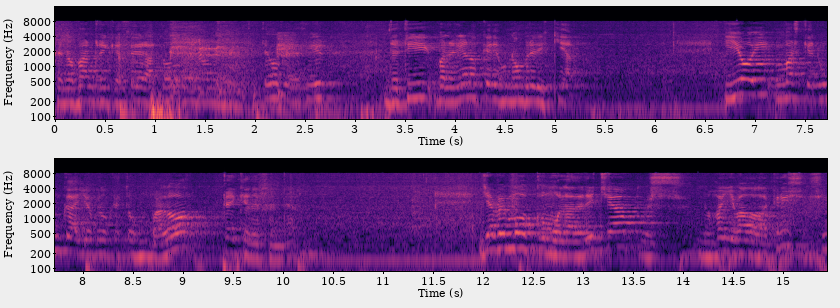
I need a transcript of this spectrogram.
que nos va a enriquecer a todos Tengo que decir de ti, Valeriano, que eres un hombre de izquierda. Y hoy, más que nunca, yo creo que esto es un valor que hay que defender. Ya vemos como la derecha pues, nos ha llevado a la crisis. ¿sí?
